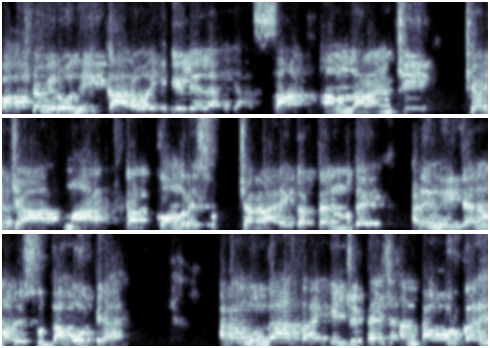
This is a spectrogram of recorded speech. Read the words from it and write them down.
पक्षविरोधी कारवाई केलेल्या या सात आमदारांची चर्चा महाराष्ट्रात काँग्रेसच्या कार्यकर्त्यांमध्ये आणि नेत्यांमध्ये सुद्धा होते आहे. आता मुद्दा असा आहे की जितेश अंतापूरकर हे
